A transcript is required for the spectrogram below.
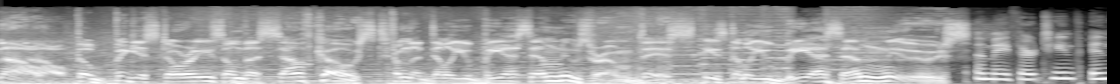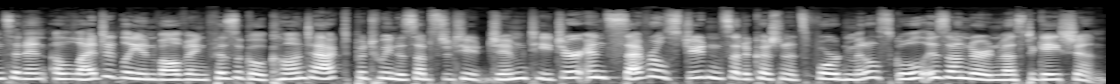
Now, the biggest stories on the South Coast from the WBSM Newsroom. This is WBSM News. A May 13th incident allegedly involving physical contact between a substitute gym teacher and several students at Acushnet's Ford Middle School is under investigation.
